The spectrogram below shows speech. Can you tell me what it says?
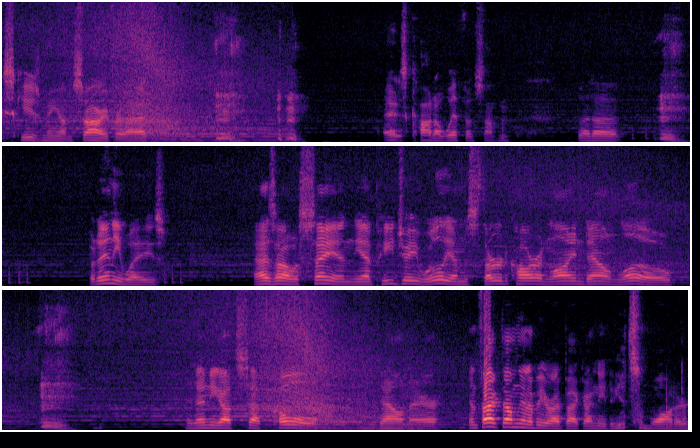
Excuse me, I'm sorry for that. I just caught a whiff of something. But, uh, but anyways, as I was saying, yeah, PJ Williams, third car in line down low. and then you got Seth Cole down there. In fact, I'm going to be right back. I need to get some water.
